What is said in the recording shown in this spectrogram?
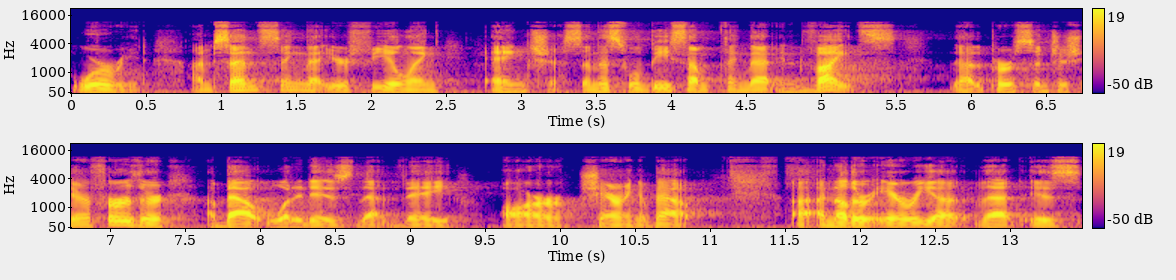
worried. I'm sensing that you're feeling anxious. And this will be something that invites uh, the person to share further about what it is that they are sharing about. Uh, another area that is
